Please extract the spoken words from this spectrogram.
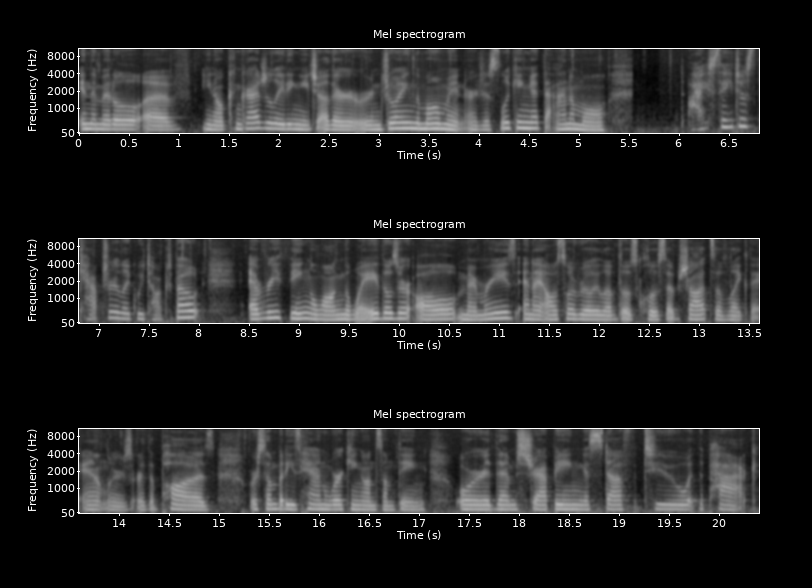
in the middle of, you know, congratulating each other or enjoying the moment or just looking at the animal, I say just capture, like we talked about, everything along the way. Those are all memories. And I also really love those close up shots of like the antlers or the paws or somebody's hand working on something or them strapping stuff to the pack.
